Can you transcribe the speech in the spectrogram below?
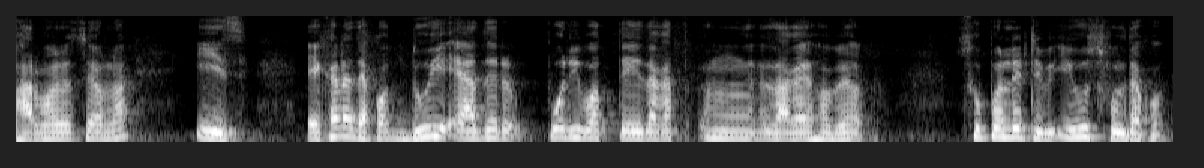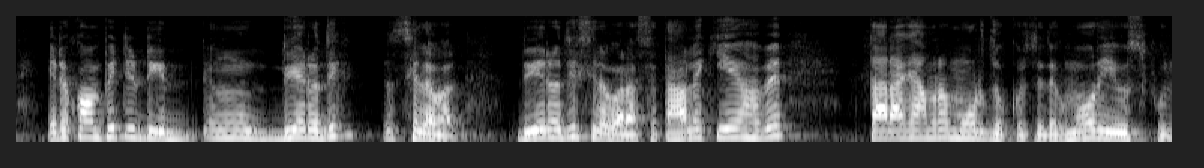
ভার হচ্ছে হলো ইজ এখানে দেখো, দুই অ্যাজের পরিবর্তে এই জায়গা জায়গায় হবে সুপারলেটিভ ইউজফুল দেখো, এটা কম্পিটিভ ডিগ্রি দুইয়ের অধিক সিলেবাল দুইয়ের অধিক সিলেবাল আছে। তাহলে কী হবে? তার আগে আমরা মোর যোগ করছি। দেখো, মোর ইউজফুল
